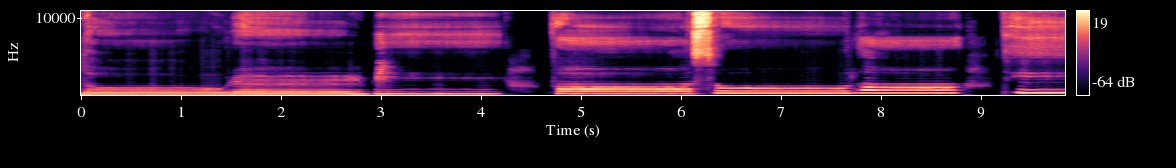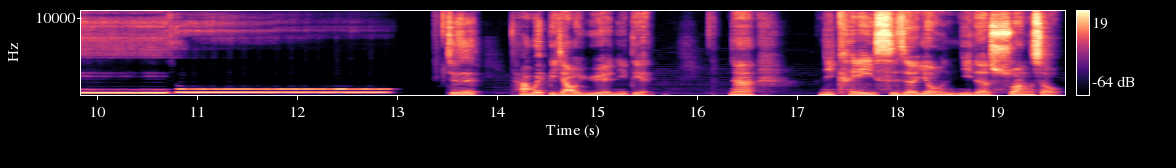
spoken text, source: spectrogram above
哆来咪发嗦就是它会比较圆一点，那你可以试着用你的双手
